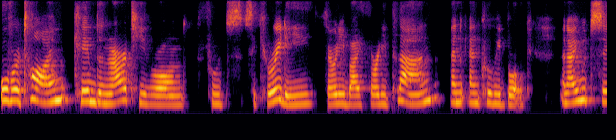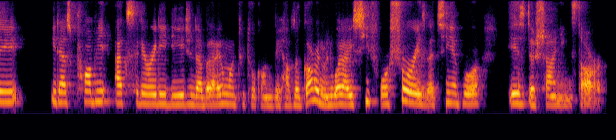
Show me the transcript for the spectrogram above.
Over time came the narrative around food security, 30 by 30 plan, and, and COVID broke. And I would say it has probably accelerated the agenda, but I don't want to talk on behalf of the government. What I see for sure is that Singapore is the shining star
